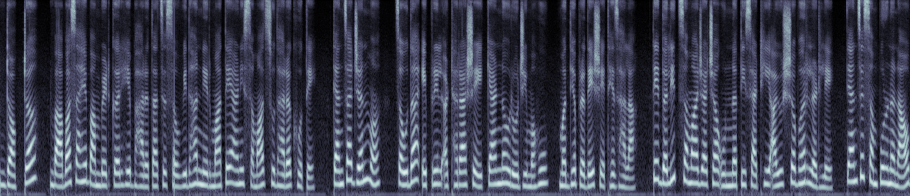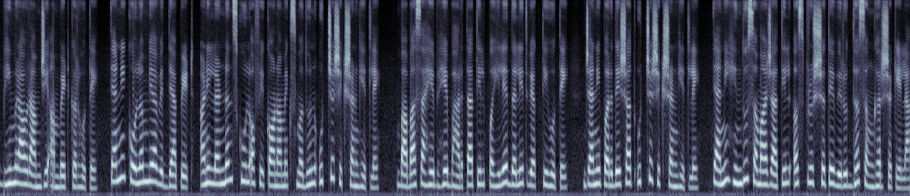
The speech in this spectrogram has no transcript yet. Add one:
डॉक्टर बाबासाहेब आंबेडकर हे भारताचे संविधान निर्माते आणि समाजसुधारक होते. त्यांचा जन्म चौदा एप्रिल अठराशे एक्क्याण्णव रोजी महू मध्य प्रदेश येथे झाला. ते दलित समाजाच्या उन्नतीसाठी आयुष्यभर लढले. त्यांचे संपूर्ण नाव भीमराव रामजी आंबेडकर होते. त्यांनी कोलंबिया विद्यापीठ आणि लंडन स्कूल ऑफ इकॉनॉमिक्समधून उच्च शिक्षण घेतले. बाबासाहेब हे भारतातील पहिले दलित व्यक्ती होते ज्यांनी परदेशात उच्च शिक्षण घेतले. त्यांनी हिंदू समाजातील अस्पृश्यतेविरुद्ध संघर्ष केला.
